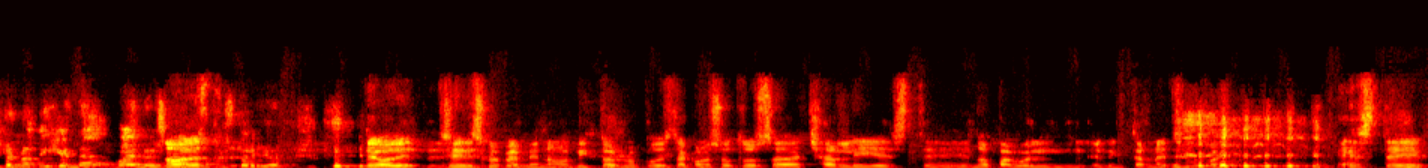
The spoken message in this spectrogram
yo no dije nada. Bueno, es No, es- estoy yo. Digo, di- sí, discúlpenme, ¿no? Víctor no pudo estar con nosotros, a Charlie este, no pagó el, el internet, se fue. Este,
